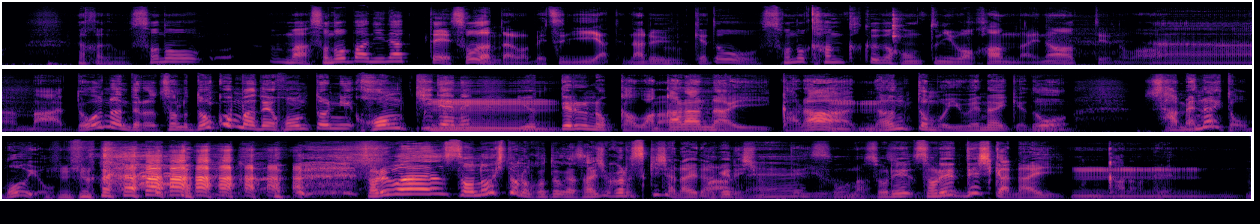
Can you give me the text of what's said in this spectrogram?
なんかでもそのまあその場になってそうだったら別にいいやってなるけど、うん、その感覚が本当に分かんないなっていうのは。あまあどうなんだろう。そのどこまで本当に本気でね言ってるのか分からないから何とも言えないけど、うん。冷めないと思うよ。それはその人のことが最初から好きじゃないだけでしょっていう,、まあ、それそれでしかないからね、う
